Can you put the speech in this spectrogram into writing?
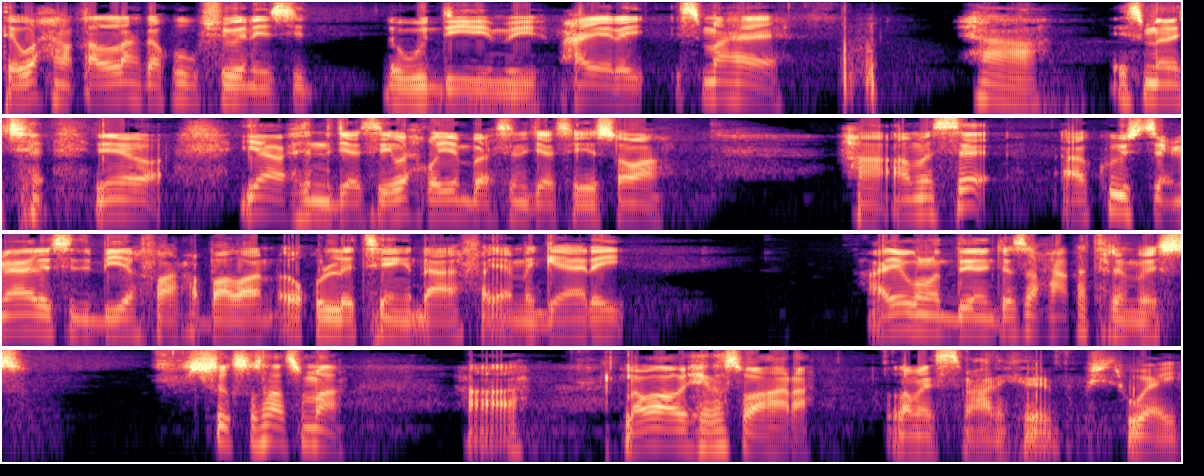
dee waxaan qallalan hataa ku shubanaysid lagu diidi mayo maxaa yeelay ismahee haa ismayaa wax najaaseeye wax qoyan baa wax najaaseeye soomaa haa amase aa ku isticmaalaysid biyo fara badan oo qullateyn dhaafay ama gaaray. Ayaguna dee najaasa waxaa ka tari saas maa labadaa wixii ka soo hara. Lama isticmaali karawaaya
